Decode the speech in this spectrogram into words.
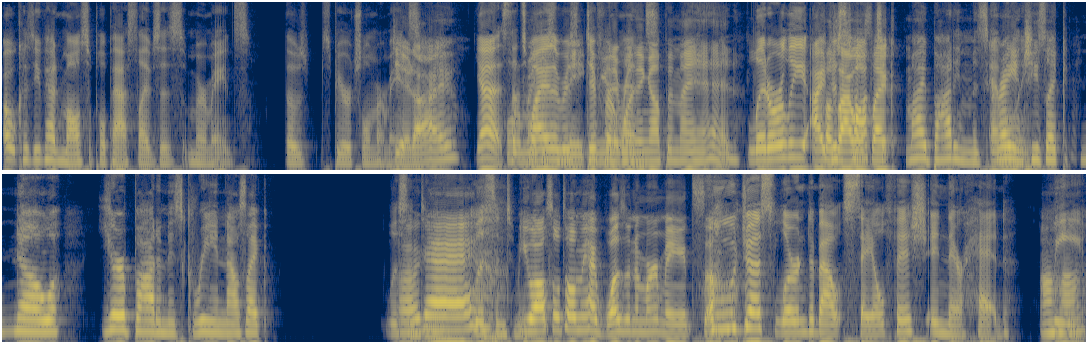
Oh, because you've had multiple past lives as mermaids, those spiritual mermaids. did I? Yes, Or that's why there was different everything ones. up in my head. Literally, I just I, was like, my bottom is gray, Emily. and she's like, no, your bottom is green. And I was like, listen okay. to me. Listen to me. You also told me I wasn't a mermaid, so Who just learned about sailfish in their head? Uh-huh. Me.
